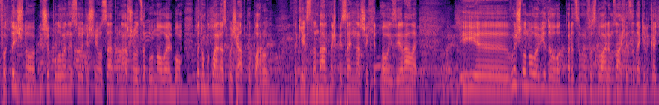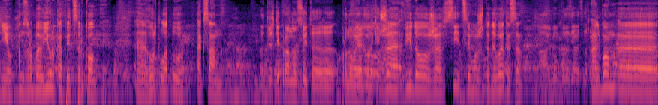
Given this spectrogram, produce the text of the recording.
Фактично, більше половини сьогоднішнього сету нашого це був новий альбом. Ми там буквально спочатку пару таких стандартних пісень наших хітових зіграли. І е, вийшло нове відео от перед самим фестивалем Захід за декілька днів. Там зробив Юрка Підцерковний, е, гурт Латур, Оксана. Е, Трішки проанонсуйте про новий альбом. Відео який- вже, відео вже всі ці можете дивитися. А альбом коли з'явиться на Альбом, е,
